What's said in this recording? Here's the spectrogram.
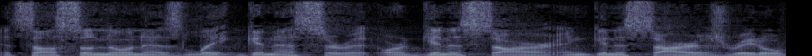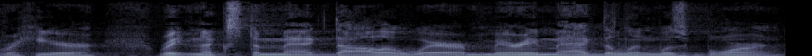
It's also known as Lake Gennesaret or Gennesar, and Gennesar is right over here, right next to Magdala, where Mary Magdalene was born.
